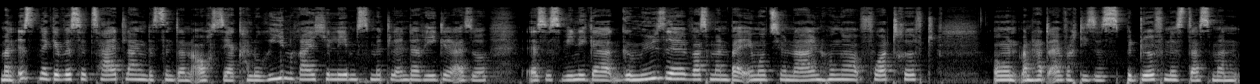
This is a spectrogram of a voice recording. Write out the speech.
man isst eine gewisse Zeit lang, das sind dann auch sehr kalorienreiche Lebensmittel in der Regel. Also es ist weniger Gemüse, was man bei emotionalen Hunger vortrifft. Und man hat einfach dieses Bedürfnis, dass man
